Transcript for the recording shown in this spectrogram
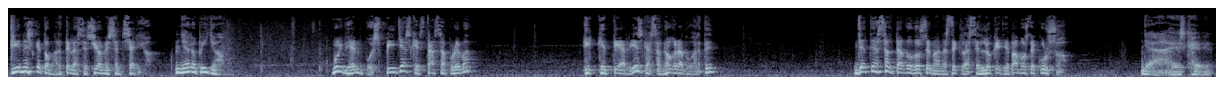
Tienes que tomarte las sesiones en serio. Ya lo pillo. Muy bien, pues pillas que estás a prueba. ¿Y que te arriesgas a no graduarte? Ya te has saltado dos semanas de clase en lo que llevamos de curso. Ya, es que...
